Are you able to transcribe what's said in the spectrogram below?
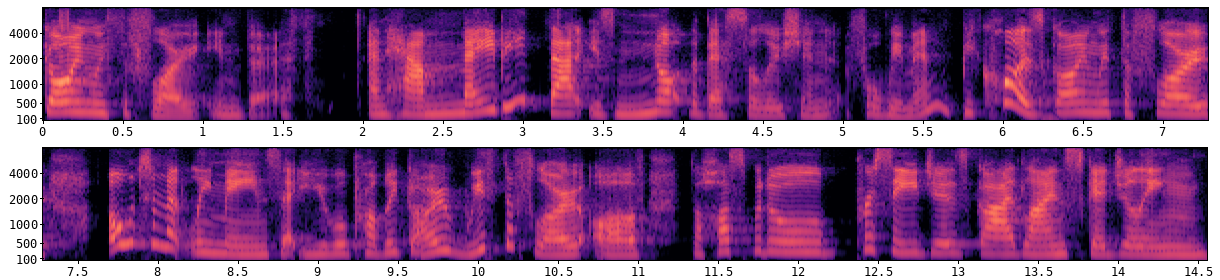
going with the flow in birth and how maybe that is not the best solution for women because going with the flow ultimately means that you will probably go with the flow of the hospital procedures, guidelines, scheduling,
